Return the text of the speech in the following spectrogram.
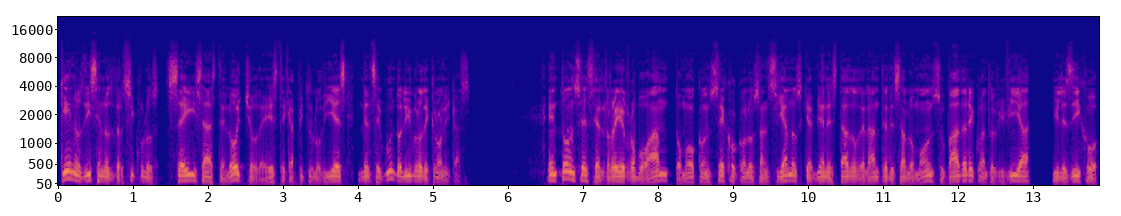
qué nos dicen los versículos 6 hasta el 8 de este capítulo 10 del segundo libro de Crónicas. Entonces el rey Roboam tomó consejo con los ancianos que habían estado delante de Salomón su padre cuando vivía, y les dijo,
